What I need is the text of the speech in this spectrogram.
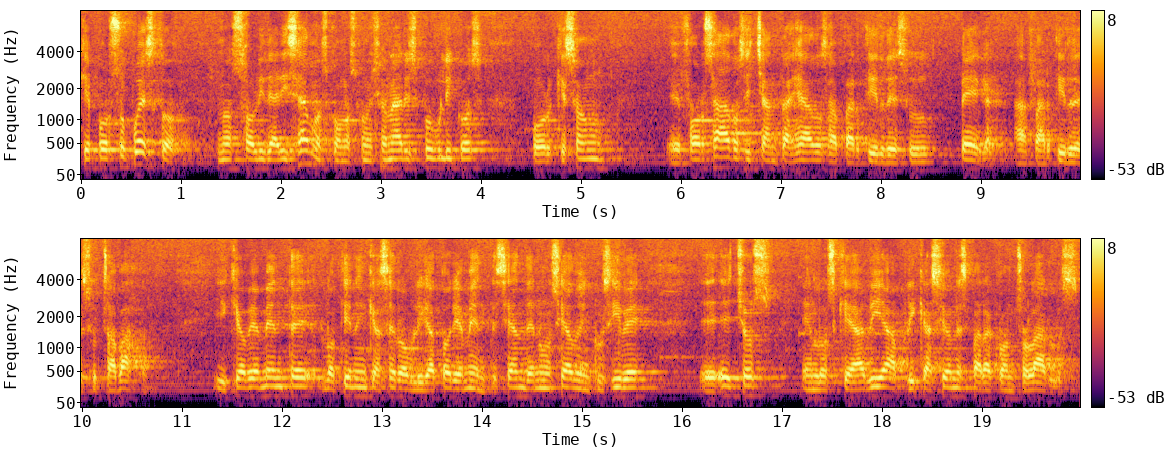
que por supuesto nos solidarizamos con los funcionarios públicos porque son eh, forzados y chantajeados a partir de su pega, a partir de su trabajo y que obviamente lo tienen que hacer obligatoriamente. Se han denunciado inclusive eh, hechos en los que había aplicaciones para controlarlos.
